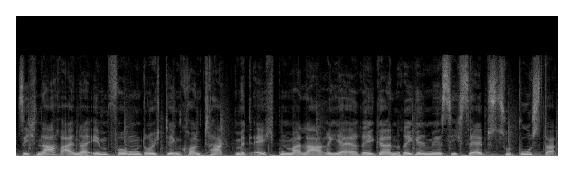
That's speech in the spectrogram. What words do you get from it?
sich nach einer Impfung durch den Kontakt mit echten Malariaerregern regelmäßig selbst zu boostern.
